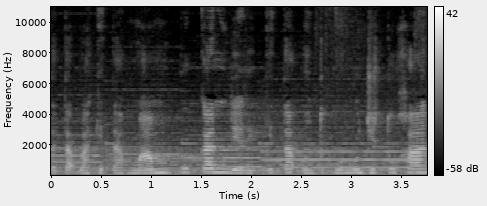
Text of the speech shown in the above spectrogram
Tetaplah kita mampukan diri kita untuk memuji Tuhan,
